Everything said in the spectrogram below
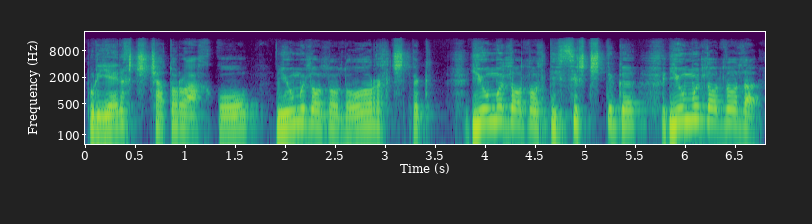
бүр ярихч чадвар байхгүй, юм л бол ууралчдаг, юм л бол тесэрчдэг, юм л бол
